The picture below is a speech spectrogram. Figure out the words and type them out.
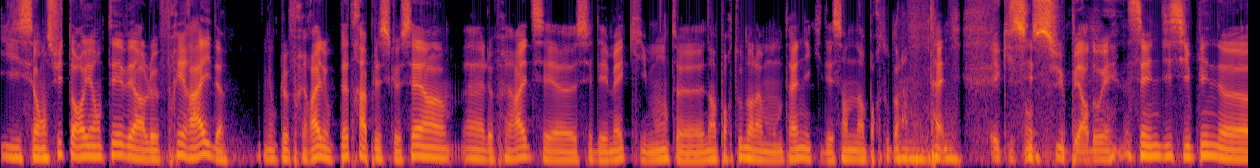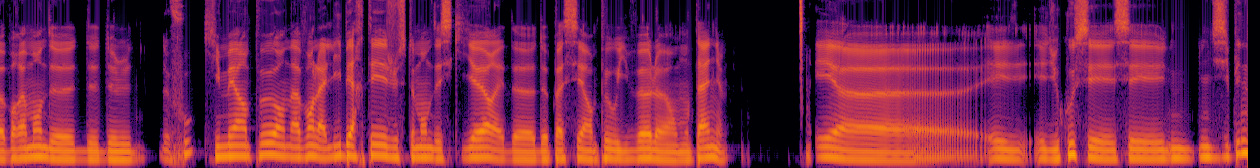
il s'est ensuite orienté vers le freeride. Donc le freeride, on peut peut-être rappeler ce que c'est. hein. Le freeride, c'est des mecs qui montent n'importe où dans la montagne et qui descendent n'importe où dans la montagne. Et qui sont super doués. C'est une discipline euh, vraiment de, de, de, De fou. qui met un peu en avant la liberté justement des skieurs et de, passer un peu où ils veulent euh, en montagne. Et, euh, et, et du coup, c'est une, une discipline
